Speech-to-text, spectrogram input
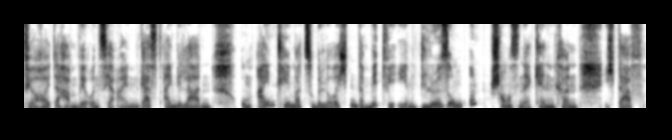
Für heute haben wir uns ja einen Gast eingeladen, um ein Thema zu beleuchten, damit wir eben Lösungen und Chancen erkennen können. Ich darf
